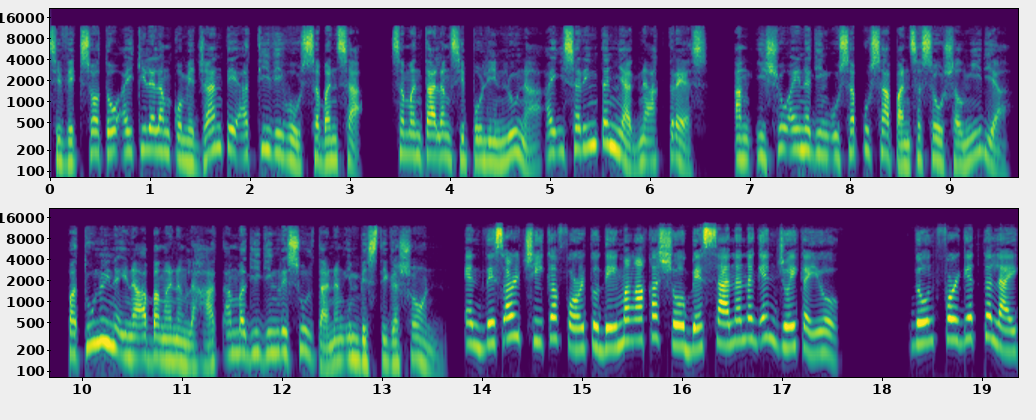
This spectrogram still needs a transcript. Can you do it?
Si Vic Soto ay kilalang komedyante at TV host sa bansa. Samantalang si Pauline Luna ay isa ring tanyag na aktres. Ang issue ay naging usap-usapan sa social media. Patuloy na inaabangan ng lahat ang magiging resulta ng investigasyon. And this are Chika for today mga ka-showbiz sana nag-enjoy kayo. Don't forget to like,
